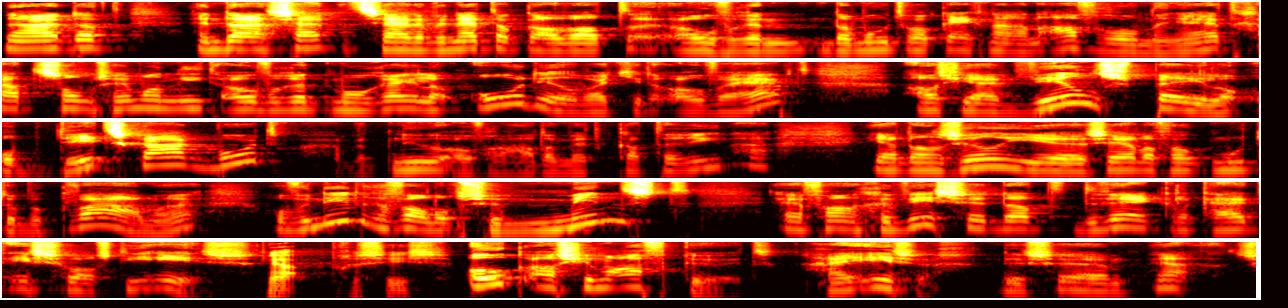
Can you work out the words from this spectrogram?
Nou, dat, en daar zei- zeiden we net ook al wat over. En dan moeten we ook echt naar een afronding. Hè. Het gaat soms helemaal niet over het morele oordeel wat je erover hebt. Als jij wil spelen op dit schaakbord, waar we het nu over hadden met Catharina, ja, dan zul je jezelf ook moeten bekwamen. Of in ieder geval op zijn minst ervan gewissen dat de werkelijkheid is zoals die is. Ja, precies. Ook als je hem afkeurt. Hij is er. Dus eh, ja, het is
